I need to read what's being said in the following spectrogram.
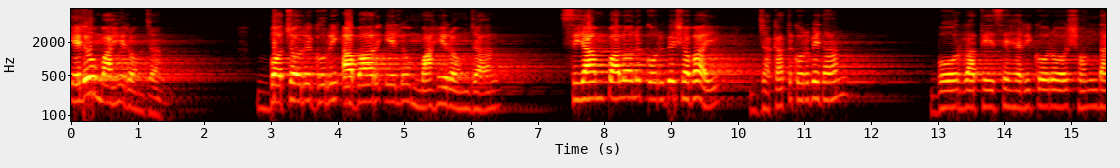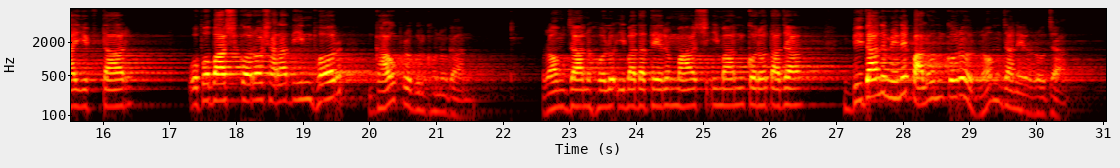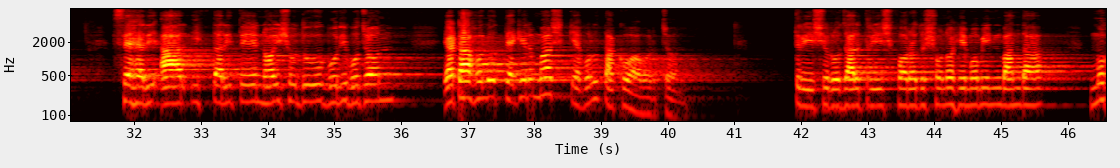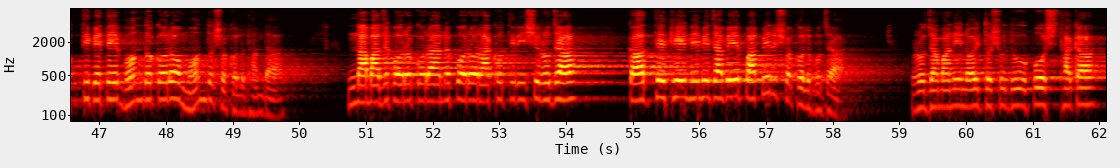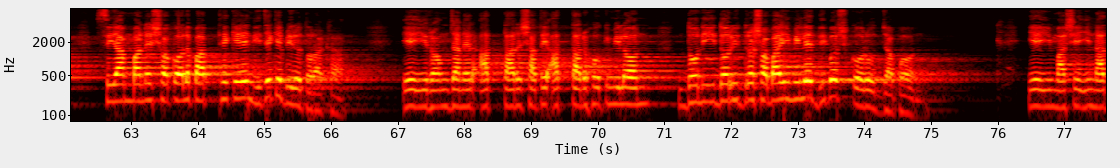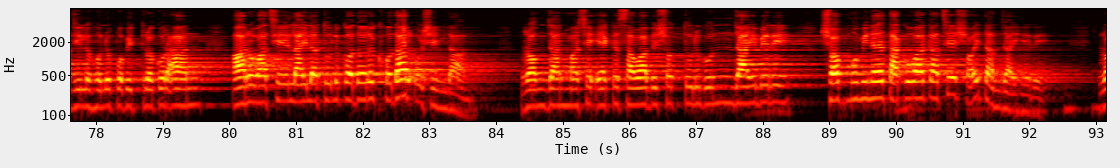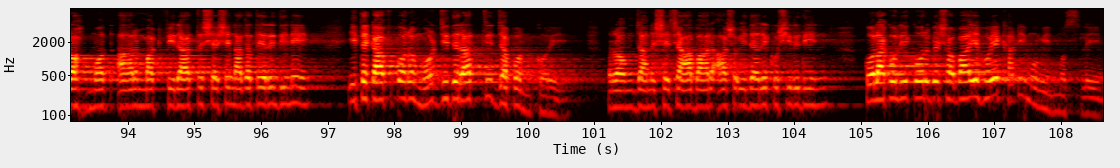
এলো মাহে রমজান। বছর ঘুরি আবার এলো মাহে রমজান। সিয়াম পালন করবে সবাই, জাকাত করবে দান। বোর রাতে সেহারি করো, সন্ধ্যায় ইফতার। উপবাস করো সারাদিন ভর গাও প্রভুর ঘন গান রমজান হলো ইবাদাতের মাস ইমান করো তাজা। বিধান মেনে পালন করো রমজানের রোজা। সেহারি আর ইফতারিতে নয় শুধু বরি ভোজন, এটা হলো ত্যাগের মাস, কেবল তাকোয়া অর্জন। ত্রিশ রোজার ত্রিশ ফরদ শোনো হে মমিন বান্দা, মুক্তি পেতে বন্ধ করো মন্দ সকল ধান্দা। নামাজ পর কোরআন পড়ো, রাখো ত্রিশ রোজা। কাঁধ থেকে নেমে যাবে পাপের সকল বোঝা। রোজা মানে নয়তো শুধু উপোস থাকা, সিয়াম মানে সকল পাপ থেকে নিজেকে বিরত রাখা। এই রমজানের আত্মার সাথে আত্মার হোক মিলন, ধনী দরিদ্র সবাই মিলে দিবস কর উদযাপন। এই মাসেই নাজিল হল পবিত্র কোরআন আরও আছে লাইলাতুল কদর খোদার অসীম দান। রমজান মাসে এক সওয়াবে সত্তর গুণ যায় বেড়ে সব মুমিনের তাকোয়া কাছে শয়তান যায় হেরে রহমত আর মাগফিরাত শেষে নাজাতের দিনে ইতেকাফ করো মসজিদে রাত্রি যাপন করে। রমজান শেষে আবার আসো ঈদের খুশির দিন। কোলাকুলি করবে সবাই হয়ে খাঁটি মুমিন মুসলিম।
